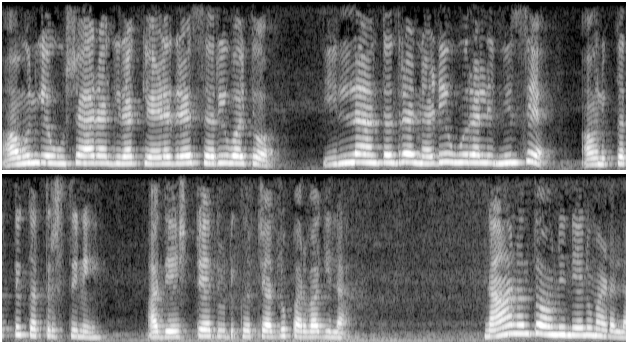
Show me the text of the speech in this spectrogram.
ಅವನಿಗೆ ಹುಷಾರಾಗಿರೋ ಕೇಳಿದ್ರೆ ಸರಿ ಹೋಯ್ತು. ಇಲ್ಲ ಅಂತಂದ್ರೆ ನಡಿ ಊರಲ್ಲಿ ನಿಲ್ಲಿಸಿ ಅವನಿಗೆ ಕತ್ತು ಕತ್ತರಿಸ್ತೀನಿ. ಅದೆಷ್ಟೇ ದುಡ್ಡು ಖರ್ಚಾದರೂ ಪರವಾಗಿಲ್ಲ. ನಾನಂತೂ ಅವನಿಂದೇನು ಮಾಡಲ್ಲ.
